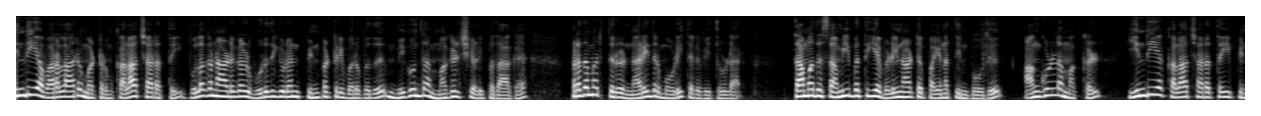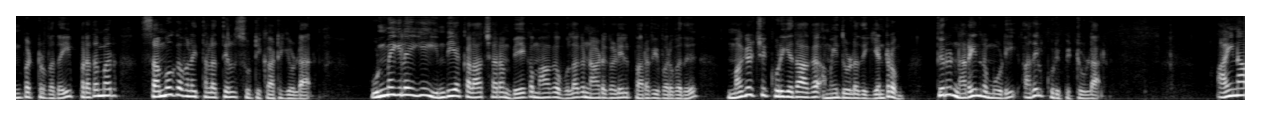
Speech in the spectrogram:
இந்திய வரலாறு மற்றும் கலாச்சாரத்தை உலக நாடுகள் உறுதியுடன் பின்பற்றி வருவது மிகுந்த மகிழ்ச்சி அளிப்பதாக பிரதமர் திரு. நரேந்திர மோடி தெரிவித்துள்ளார். தமது சமீபத்திய வெளிநாட்டு பயணத்தின் போது அங்குள்ள மக்கள் இந்திய கலாச்சாரத்தை பின்பற்றுவதை பிரதமர் சமூக வலைதளத்தில் சுட்டிக்காட்டியுள்ளார். உண்மையிலேயே இந்திய கலாச்சாரம் வேகமாக உலக நாடுகளில் பரவி வருவது மகிழ்ச்சிக்குரியதாக அமைந்துள்ளது என்றும் திரு நரேந்திர மோடி அதில் குறிப்பிட்டுள்ளார். ஐநா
